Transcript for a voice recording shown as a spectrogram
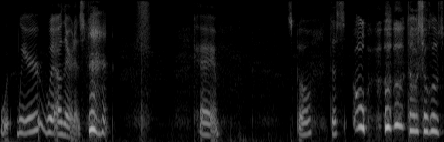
Where? Where? Oh, there it is. okay. Let's go. This. Oh! that was so close.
